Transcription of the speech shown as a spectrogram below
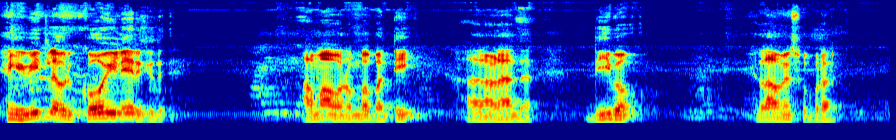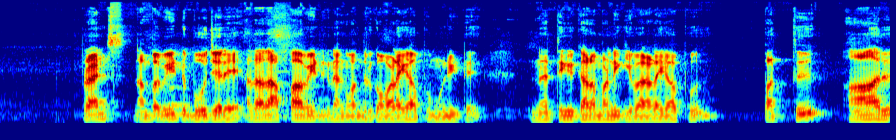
எங்கள் வீட்டில் ஒரு கோயிலே இருக்குது. அம்மாவை ரொம்ப பக்தி அதனால் அந்த தீபம் எல்லாமே சூப்பராக இருக்குது ஃப்ரெண்ட்ஸ் நம்ம வீட்டு பூஜரே அதாவது அப்பா வீட்டுக்கு நாங்கள் வந்திருக்கோம் வளைகாப்பு முன்னிட்டு. திங்கக்கால மணிக்கு வளைகாப்பு பத்து ஆறு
